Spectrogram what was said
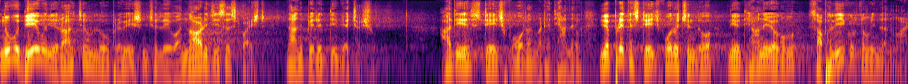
నువ్వు దేవుని రాజ్యంలో ప్రవేశించలేవు అన్నాడు జీసస్ క్రైస్ట్. దాని పేరు దివ్య చక్షు. అది స్టేజ్ ఫోర్ అనమాట ధ్యాన యోగం. ఎప్పుడైతే స్టేజ్ ఫోర్ వచ్చిందో నీ ధ్యాన యోగం సఫలీకృతమైందన్నమాట.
